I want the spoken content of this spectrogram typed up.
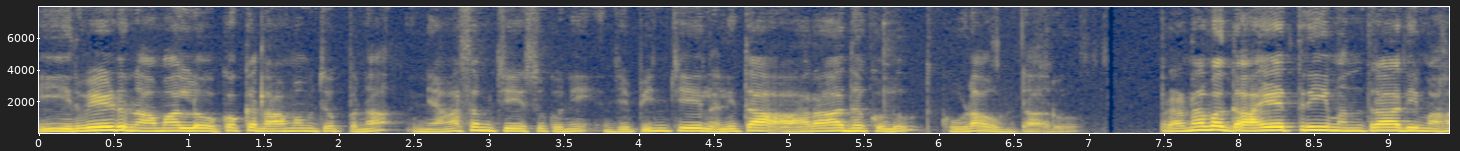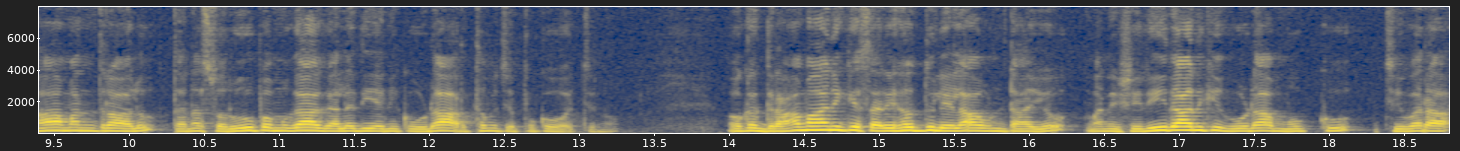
ఈ ఇరవై ఏడు నామాల్లో ఒక్కొక్క నామం చొప్పున న్యాసం చేసుకుని జపించే లలిత ఆరాధకులు కూడా ఉంటారు. ప్రణవ గాయత్రి మంత్రాది మహామంత్రాలు తన స్వరూపముగా గలది అని కూడా అర్థం చెప్పుకోవచ్చును. ఒక గ్రామానికి సరిహద్దులు ఎలా ఉంటాయో మన శరీరానికి కూడా ముక్కు చివర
